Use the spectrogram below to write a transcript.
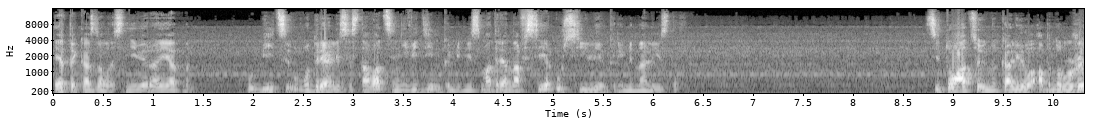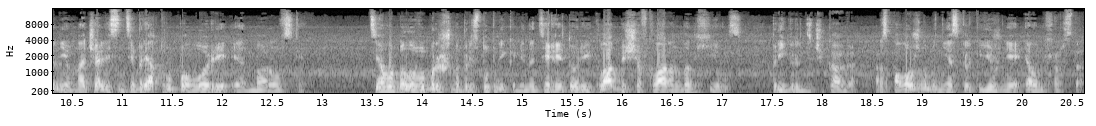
Это казалось невероятным – убийцы умудрялись оставаться невидимками, несмотря на все усилия криминалистов. Ситуацию накалило обнаружение в начале сентября трупа Лори Энн Боровски. Тело было выброшено преступниками на территории кладбища в Кларендон-Хиллз, пригороде Чикаго, расположенном несколько южнее Элмхерста.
